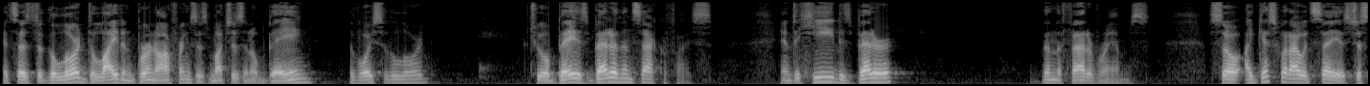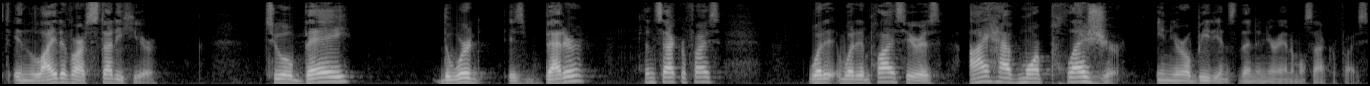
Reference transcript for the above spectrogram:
it says, "Did the Lord delight in burnt offerings as much as in obeying the voice of the Lord? To obey is better than sacrifice, and to heed is better than the fat of rams." So I guess what I would say is just in light of our study here, to obey, the word is better than sacrifice. What it, what it implies here is, I have more pleasure in your obedience than in your animal sacrifice.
